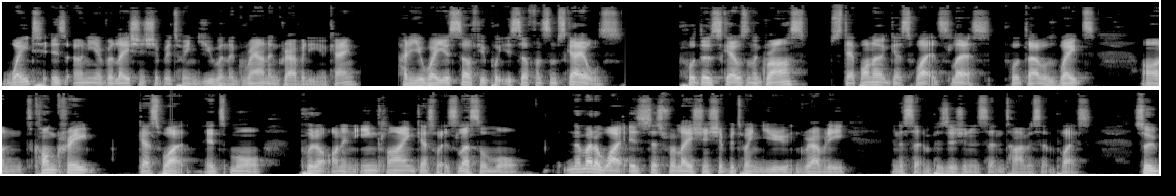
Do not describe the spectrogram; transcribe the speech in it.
weight is only a relationship between you and the ground and gravity, okay? How do you weigh yourself? You put yourself on some scales. Put those scales on the grass, step on it, guess what? It's less. Put those weights on concrete, guess what? It's more. Put it on an incline, guess what? It's less or more. No matter what, it's just relationship between you and gravity in a certain position, in a certain time, a certain place. So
